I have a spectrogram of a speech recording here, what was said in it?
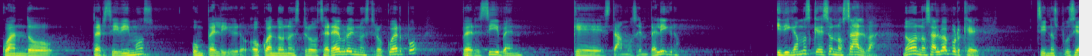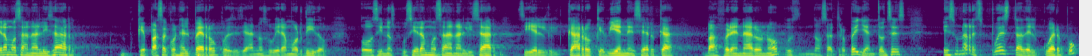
cuando percibimos un peligro o cuando nuestro cerebro y nuestro cuerpo perciben que estamos en peligro. Y digamos que eso nos salva, ¿no? Nos salva porque si nos pusiéramos a analizar qué pasa con el perro, pues ya nos hubiera mordido. O si nos pusiéramos a analizar si el carro que viene cerca va a frenar o no, pues nos atropella. Entonces, es una respuesta del cuerpo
